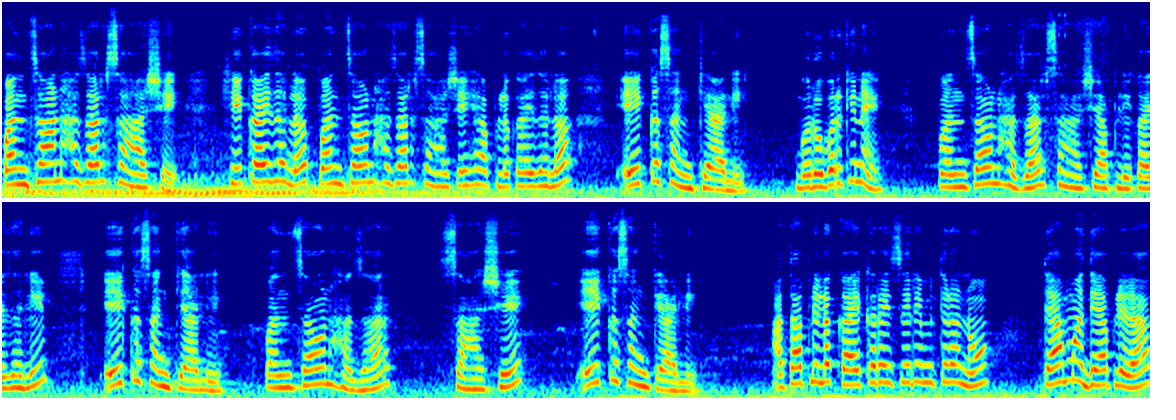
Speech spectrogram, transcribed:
पंचावन्न हजार सहाशे. हे काय झालं? पंचावन्न हजार सहाशे हे आपलं काय झालं? एक संख्या आली. बरोबर की नाही? पंचावन्न हजार सहाशे आपली काय झाली? एक संख्या आली. पंचावन्न हजार सहाशे एक संख्या आली. आता आपल्याला काय करायचं रे मित्रांनो? त्यामध्ये आपल्याला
